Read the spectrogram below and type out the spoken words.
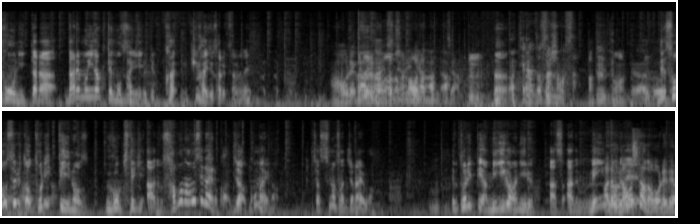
方に行ったら、誰もいなくてもうすでにか解除されてたのね。あ俺が直して上に青上がっただったんだじゃうん。うん、寺戸さん直したあそうなんだで、そうするとトリッピーの動き的、あ、でもサボ直せないのか。じゃあ来ないな。じゃあ砂さんじゃないわ。でもトリッピーは右側にいる。あ、そあでもメインあボールで。でも直したのは俺で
